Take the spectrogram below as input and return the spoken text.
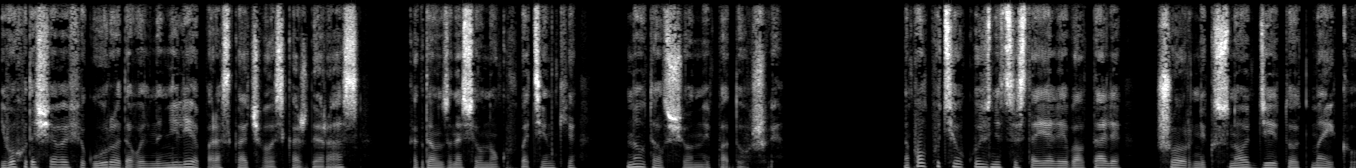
Его худощавая фигура довольно нелепо раскачивалась каждый раз, когда он заносил ногу в ботинки на утолщенной подошве. На полпути у кузницы стояли и болтали Шорник Снодди и тот Мейкл.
